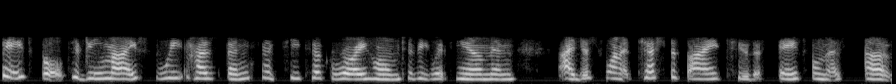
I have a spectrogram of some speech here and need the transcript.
faithful to be my sweet husband since he took roy home to be with him and i just want to testify to the faithfulness of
